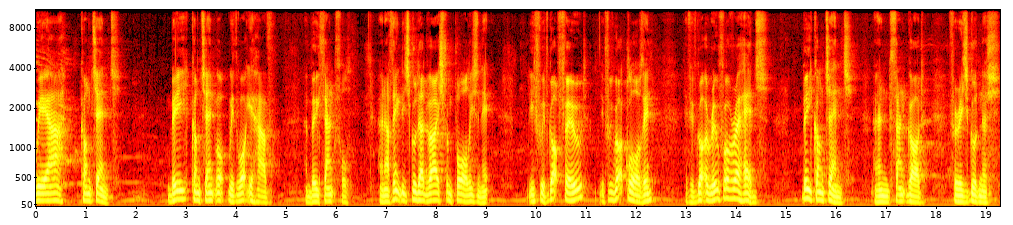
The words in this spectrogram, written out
we are content. Be content with what you have and be thankful. And I think it's good advice from Paul, isn't it? If we've got food, if we've got clothing, if we've got a roof over our heads, be content and thank God for His goodness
